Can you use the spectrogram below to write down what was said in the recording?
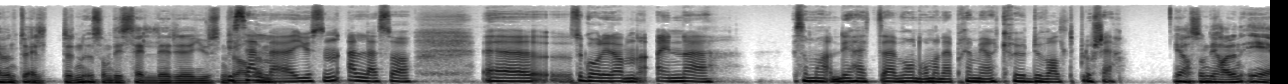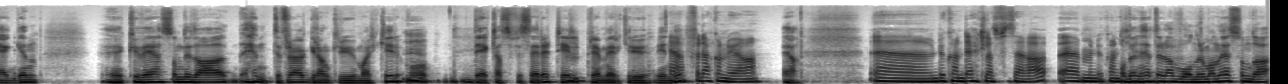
eventuelt som de selger jusen De fra dem? selger jusen, eller så, eh, så går de den ene som de heter Von Romané Premier Cru Duvalt Blochet. Ja, som de har en egen cuvée kuvé som de da henter fra Grand Cru-marker og deklassifiserer til Premier Mm. Ja, Cru-viner. for det kan du gjøre. Ja. Eh, du kan deklassifisere, eh, men du kan ikke Og den heter da Von romanes, som da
